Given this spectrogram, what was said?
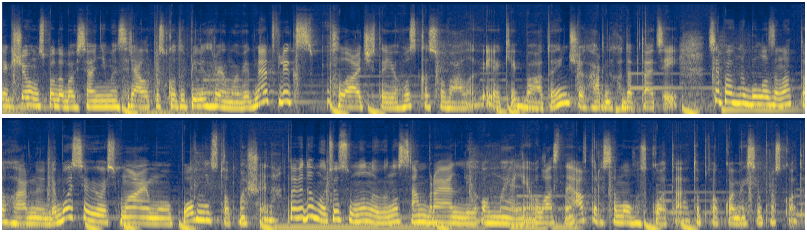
Якщо вам сподобався аніме серіал по Скоту Пілігриму від Netflix, плачте, його скасували, як і багато інших гарних адаптацій. Це певно було занадто гарною для босів. І ось маємо повний стоп машина. Повідомив цю сумну новину сам Брайан Лі Омелі, власний автор самого Скота, тобто коміксів про Скота.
